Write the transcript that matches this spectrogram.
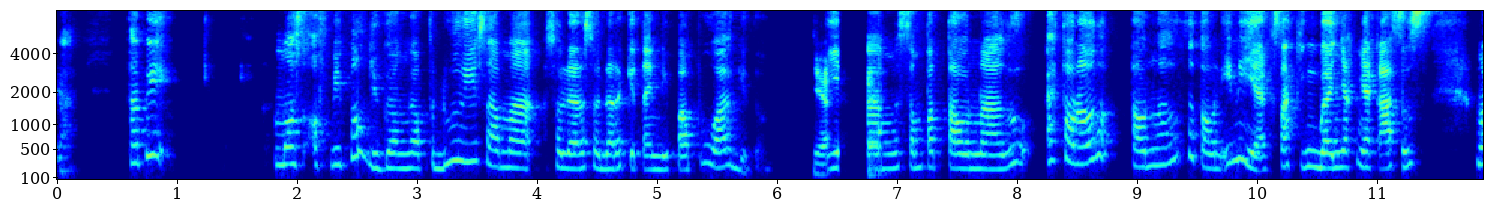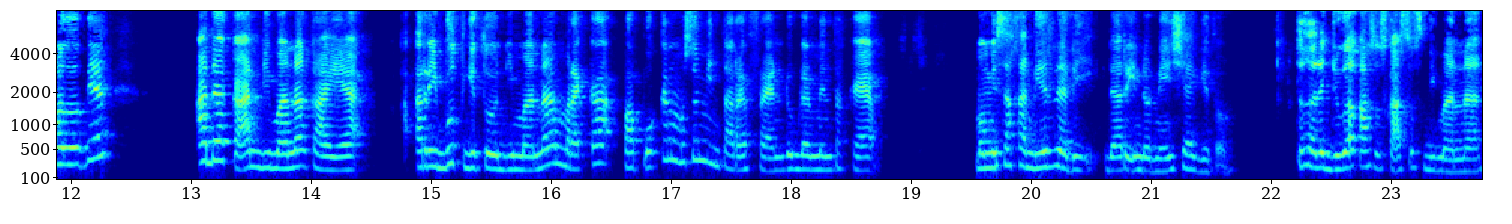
Ya. Tapi most of people juga nggak peduli sama saudara-saudara kita yang di Papua gitu. Yeah. Yang sempat tahun lalu, eh tahun lalu, tahun lalu atau tahun ini ya, saking banyaknya kasus. Maksudnya ada kan di mana kayak ribut gitu, di mana mereka Papua kan maksudnya minta referendum dan minta kayak memisahkan diri dari dari Indonesia gitu. Terus ada juga kasus-kasus di mana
